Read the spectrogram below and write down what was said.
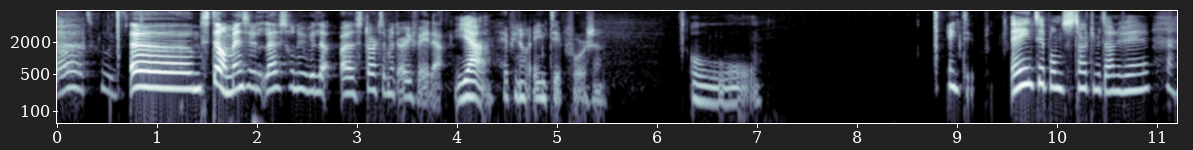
Oh, wat goed. Ehm, stel, mensen luisteren nu willen eh, starten met Ayurveda. Ja, Heb je nog één tip voor ze? Oeh. Eén tip. Eén tip om te starten met Ayurveda. Ja.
